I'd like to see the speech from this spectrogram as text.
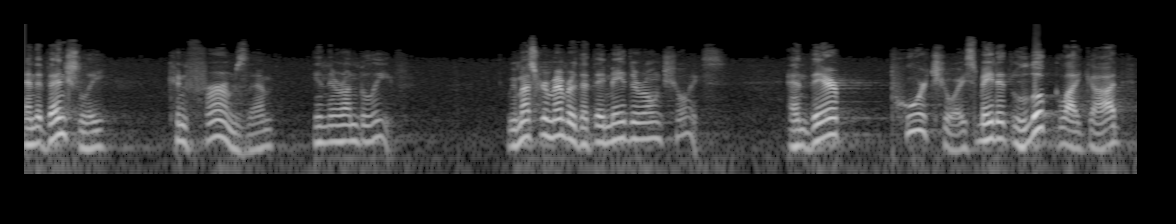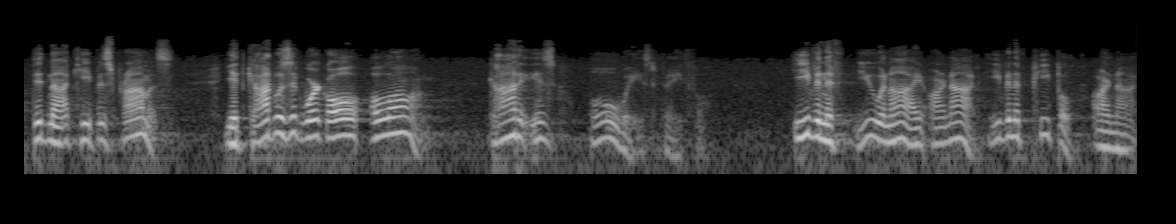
and eventually confirms them in their unbelief. We must remember that they made their own choice. And their poor choice made it look like God did not keep his promise. Yet God was at work all along. God is always faithful. Even if you and I are not, even if people are not.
